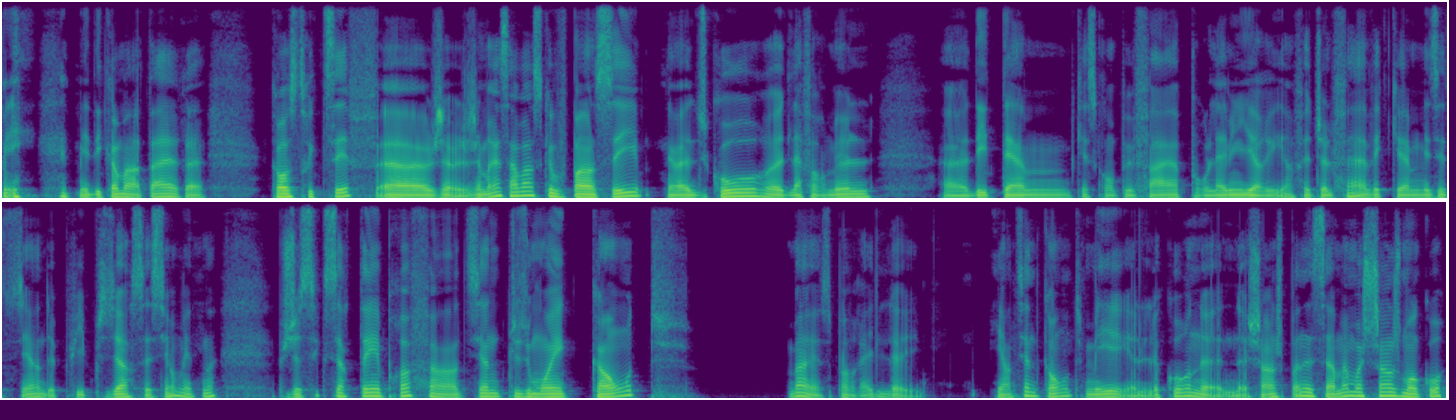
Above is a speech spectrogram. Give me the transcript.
mais des commentaires constructifs. J'aimerais savoir ce que vous pensez du cours, de la formule. Euh, des thèmes, qu'est-ce qu'on peut faire pour l'améliorer? En fait, je le fais avec euh, mes étudiants depuis plusieurs sessions maintenant. Puis je sais que certains profs en tiennent plus ou moins compte. Ben, c'est pas vrai. Ils en tiennent compte, mais le cours ne, change pas nécessairement. Moi, je change mon cours.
